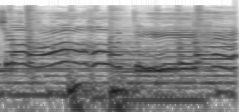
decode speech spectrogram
होती है।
